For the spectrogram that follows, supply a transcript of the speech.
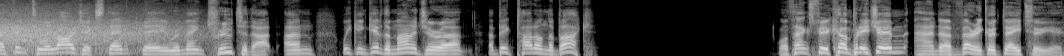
I think to a large extent they remain true to that, and we can give the manager a, a big pat on the back. Well, thanks for your company, Jim, and a very good day to you.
